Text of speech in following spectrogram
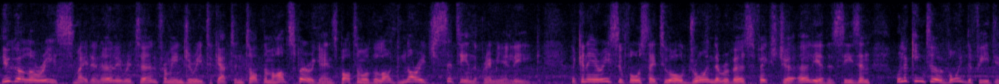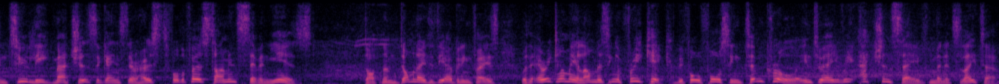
Hugo Lloris made an early return from injury to captain Tottenham Hotspur against bottom of the log Norwich City in the Premier League. The Canaries, who forced a two-all draw in the reverse fixture earlier this season, were looking to avoid defeat in two league matches against their hosts for the first time in seven years. Tottenham dominated the opening phase with Erik Lamela missing a free kick before forcing Tim Krul into a reaction save minutes later.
